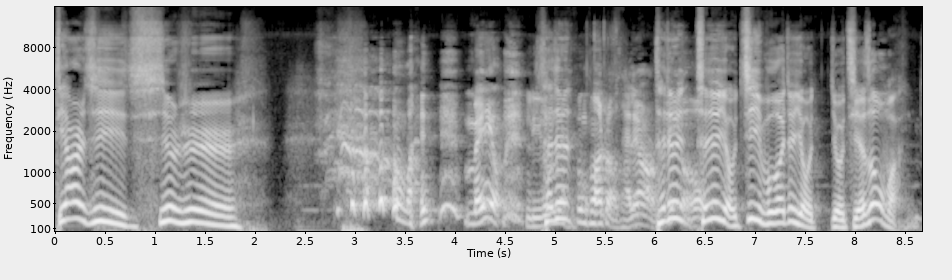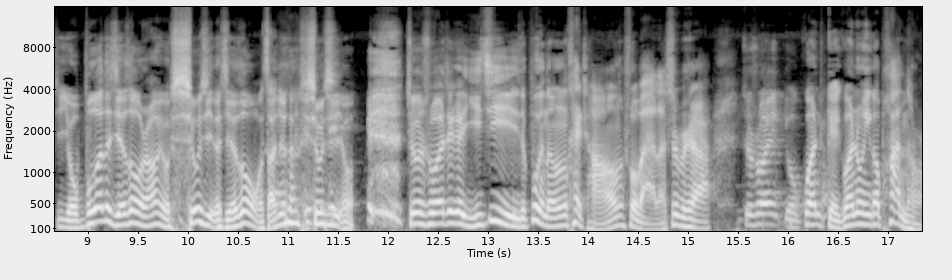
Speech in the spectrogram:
第二季就是 完没有，他就疯狂找材料，他就他就有季播，就有有节奏嘛，有播的节奏，然后有休息的节奏嘛，咱就能 休息嘛。就是说这个一季就不能太长，说白了是不是？就是说有观给观众一个盼头，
